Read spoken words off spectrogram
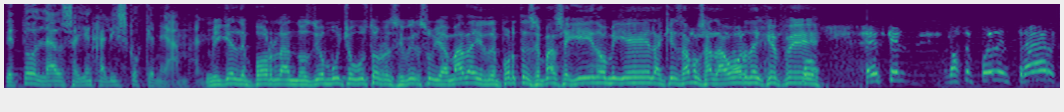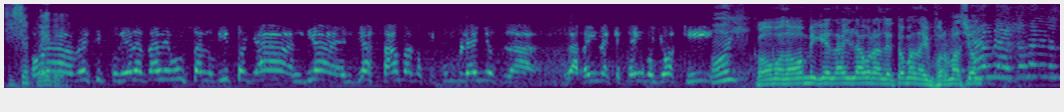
de todos lados ahí en Jalisco que me aman. Miguel de Portland, nos dio mucho gusto recibir su llamada y repórtese más seguido, Miguel. Aquí estamos a la orden, jefe. Es que no se puede entrar. Sí se Ahora, puede. a ver si pudiera darle un saludito ya el día el día sábado que cumple años la, la reina que tengo yo aquí. ¿Cómo no, Miguel? Ahí Laura le toma la información. tómale los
